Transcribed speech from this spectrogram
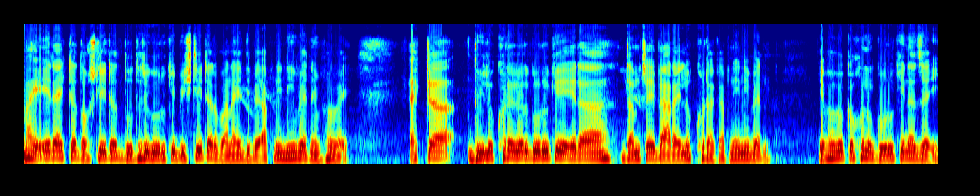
ভাই, এরা একটা দশ লিটার দুধের গরুকে বিশ লিটার বানিয়ে দেবে, আপনি নেবেন এভাবে। একটা দুই লক্ষ টাকার গরুকে এরা দাম চাইবে আড়াই লক্ষ টাকা, আপনি নেবেন। এভাবে কখনো গরু কিনা যায়?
